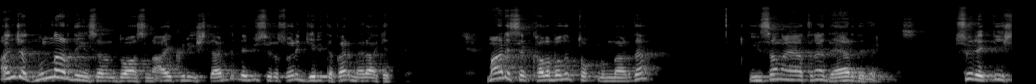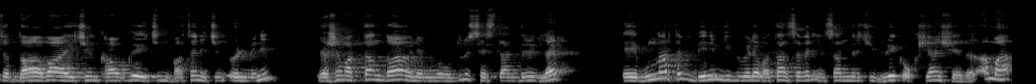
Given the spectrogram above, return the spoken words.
Ancak bunlar da insanın doğasına aykırı işlerdir ve bir süre sonra geri teper merak etmeyin. Maalesef kalabalık toplumlarda insan hayatına değer de verilmez. Sürekli işte dava için, kavga için, vatan için ölmenin yaşamaktan daha önemli olduğunu seslendirirler. E, bunlar tabii benim gibi böyle vatansever insanlar için yürek okşayan şeyler ama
